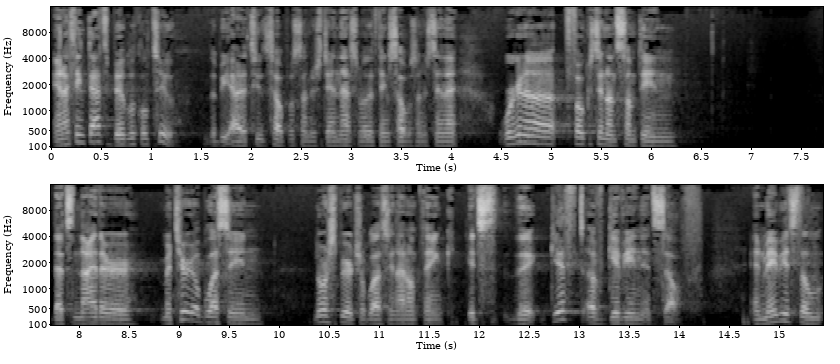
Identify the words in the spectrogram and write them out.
And I think that's biblical too. The Beatitudes help us understand that. Some other things help us understand that. We're going to focus in on something that's neither material blessing nor spiritual blessing, I don't think. It's the gift of giving itself. And maybe it's the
